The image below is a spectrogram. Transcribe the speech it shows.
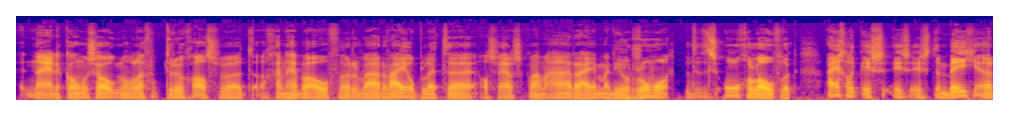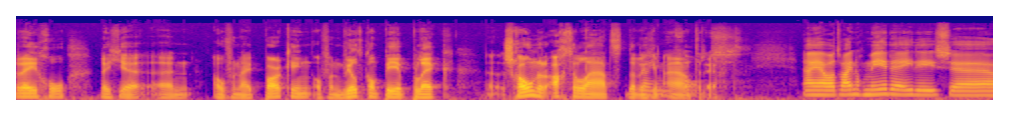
Nou ja, daar komen we zo ook nog wel even op terug als we het gaan hebben over waar wij op letten als we ergens kwamen aanrijden. Maar die rommel, het is ongelooflijk. Eigenlijk is, is, is het een beetje een regel dat je een overnight parking of een wildkampeerplek eh, schoner achterlaat dan dat je hem aantreft. Nou ja, wat wij nog meer deden is, eh,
